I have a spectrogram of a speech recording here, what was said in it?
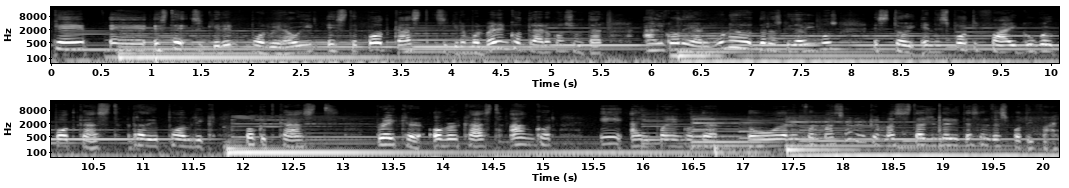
que eh, este, si quieren volver a oír este podcast, si quieren volver a encontrar o consultar algo de alguno de los que ya vimos, estoy en Spotify, Google Podcast, Radio Public, Pocket Casts, Breaker, Overcast, Anchor y ahí pueden encontrar toda la información. El que más está yendo ahorita es el de Spotify.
